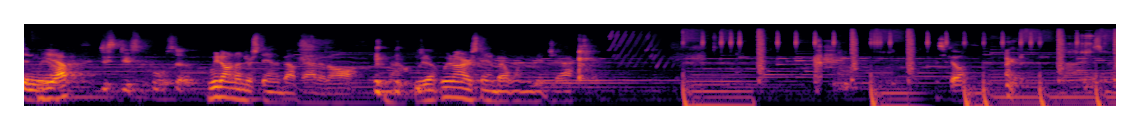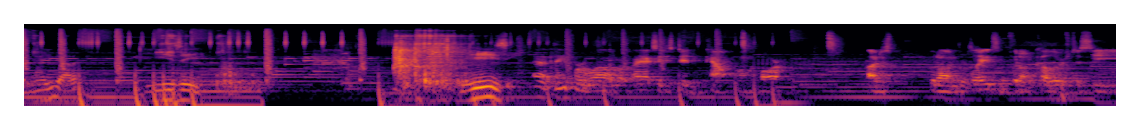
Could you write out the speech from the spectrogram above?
Didn't we? all? Yep. just do some cool stuff. We don't understand about that at all. No, we don't. We don't understand about when we get jacked. Let's go. Nice, man. Yeah, you got it. Easy. Easy. I had a thing for a while where I actually just didn't count on the bar. I just put on plates and put on colors to see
